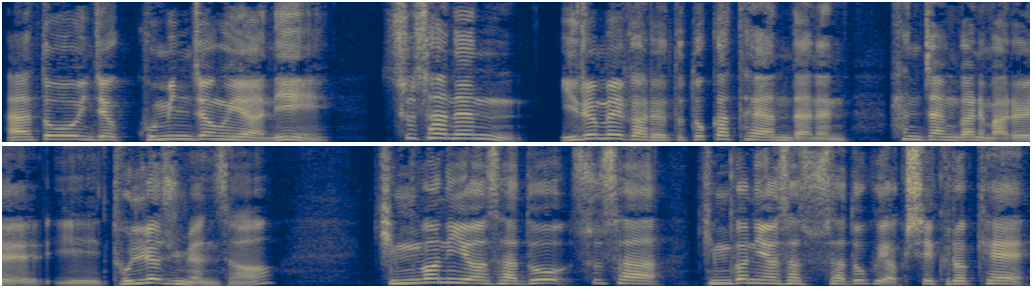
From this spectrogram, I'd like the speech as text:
아, 또 이제 고민정 의원이 수사는 이름을 가려도 똑같아야 한다는 한 장관의 말을 이 돌려주면서 김건희 여사도 수사, 김건희 여사 수사도 역시 그렇게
